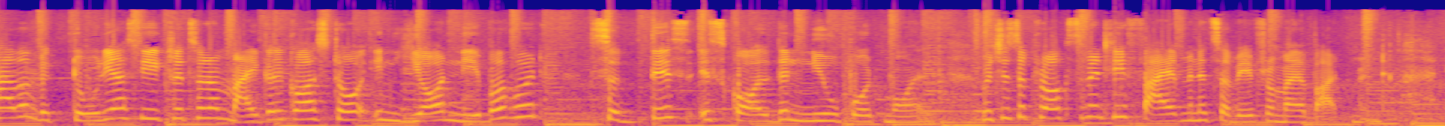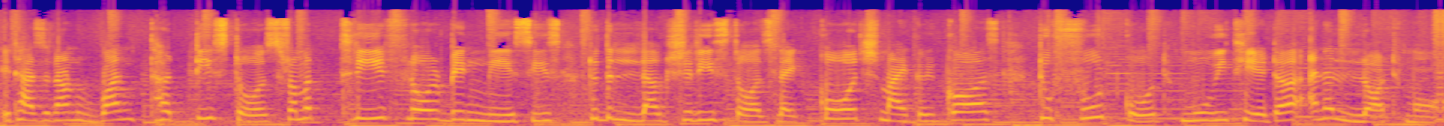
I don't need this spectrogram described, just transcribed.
Have a Victoria's Secrets or a Michael Kors store in your neighborhood? So this is called the Newport Mall, which is approximately 5 minutes away from my apartment. It has around 130 stores from a 3-floor big Macy's to the luxury stores like Coach, Michael Kors to food court, movie theater and a lot more.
